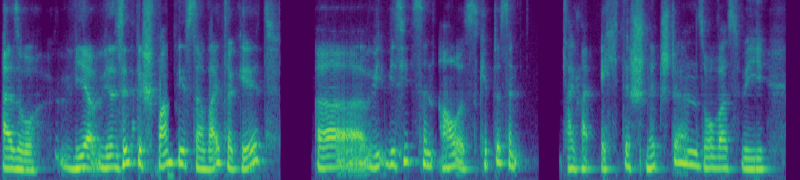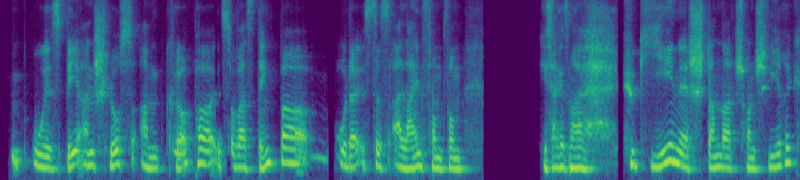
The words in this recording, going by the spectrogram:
also, wir, wir sind gespannt, wie es da weitergeht. Äh, wie wie sieht es denn aus? Gibt es denn, sag ich mal, echte Schnittstellen? Sowas wie USB-Anschluss am Körper? Ist sowas denkbar? Oder ist das allein vom, vom ich sage jetzt mal, Hygienestandard schon schwierig?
